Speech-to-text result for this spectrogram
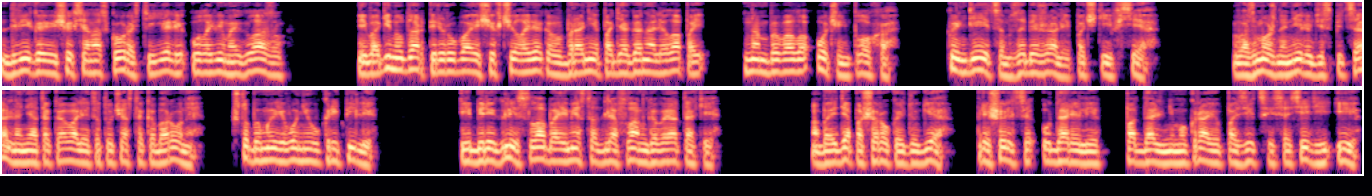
двигающихся на скорости еле уловимой глазу, и в один удар перерубающих человека в броне по диагонали лапой, нам бывало очень плохо. К индейцам забежали почти все. Возможно, нелюди специально не атаковали этот участок обороны, чтобы мы его не укрепили, и берегли слабое место для фланговой атаки. Обойдя по широкой дуге, пришельцы ударили по дальнему краю позиций соседей и,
